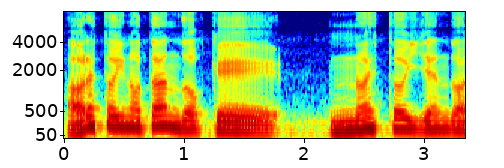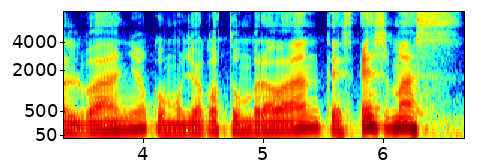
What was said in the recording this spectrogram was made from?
Ahora estoy notando que no estoy yendo al baño como yo acostumbraba antes. Es más,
